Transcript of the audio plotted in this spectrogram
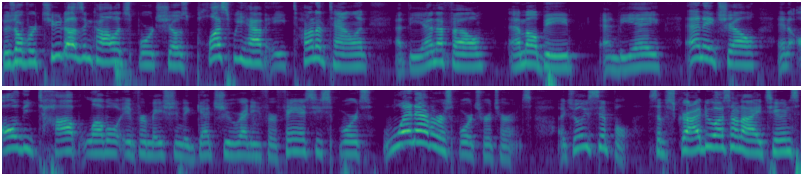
There's over two dozen college sports shows, plus we have a ton of talent at the NFL, MLB, NBA, NHL, and all the top level information to get you ready for fantasy sports whenever sports returns. It's really simple. Subscribe to us on iTunes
